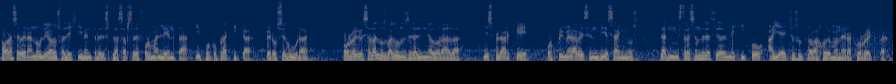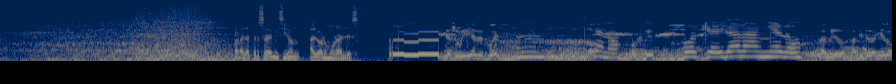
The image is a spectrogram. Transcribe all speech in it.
ahora se verán obligados a elegir entre desplazarse de forma lenta y poco práctica, pero segura, o regresar a los vagones de la línea dorada y esperar que, por primera vez en 10 años, la Administración de la Ciudad de México haya hecho su trabajo de manera correcta. Para la tercera emisión, Álvaro Morales. ¿Y te subirías después? ¿No? Ya no. ¿Por qué? Porque ya da miedo. ¿Da miedo? ¿A ti te da miedo?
